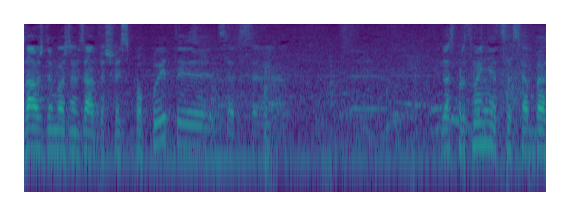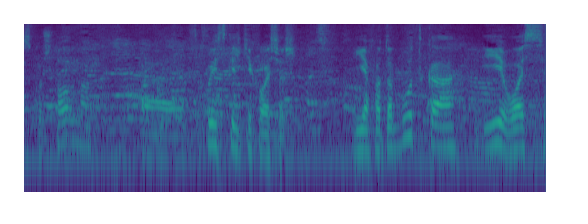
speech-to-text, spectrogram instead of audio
Завжди можна взяти щось попити. Це все е, для спортсменів це все безкоштовно. Спи скільки хочеш. Є фотобудка і ось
